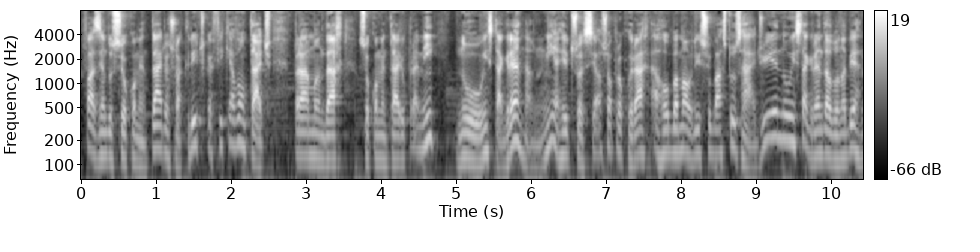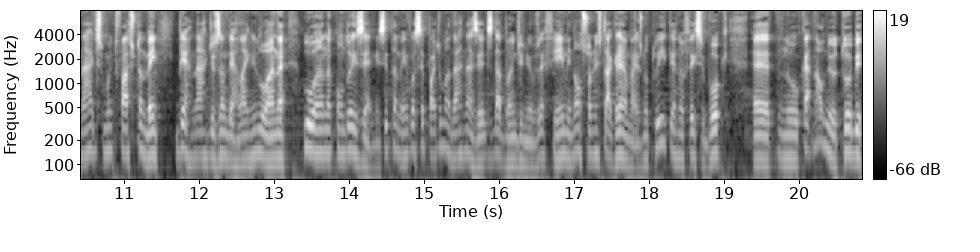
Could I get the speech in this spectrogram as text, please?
fazendo o seu comentário, a sua crítica. Fique à vontade para mandar seu comentário para mim no Instagram, na minha rede social, só procurar arroba Maurício Bastos Rádio. E no Instagram da Luana Bernardes, muito fácil também, Bernardes Underline Luana, Luana com dois N's. E também você pode mandar nas redes da Band News FM, não só no Instagram, mas no Twitter, no Facebook, é, no canal no YouTube,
